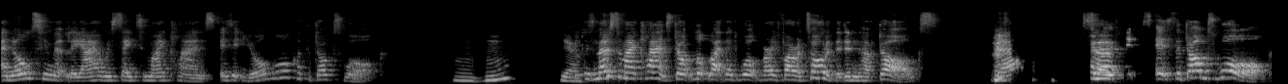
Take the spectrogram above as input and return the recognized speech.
And ultimately i always say to my clients is it your walk or the dog's walk? Mm-hmm. Yeah. Because most of my clients don't look like they'd walk very far at all if they didn't have dogs. Yeah. So I- it's it's the dog's walk.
